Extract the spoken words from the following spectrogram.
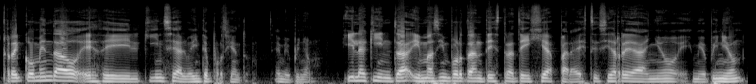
recomendado es del 15 al 20%, en mi opinión. Y la quinta y más importante estrategia para este cierre de año, en mi opinión,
